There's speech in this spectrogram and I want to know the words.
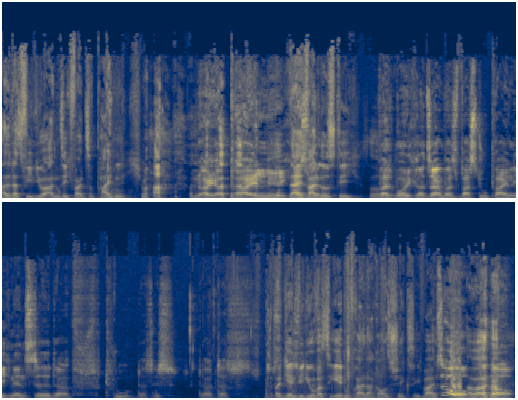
Also das Video an sich, weil es so peinlich war. Naja, peinlich. Nein, es war lustig. So. was wollte ich gerade sagen? Was, was du peinlich nennst, äh, da, du, das ist. Da, das, das, Bei dir ein Video, was du jeden Freitag rausschickst, ich weiß. so, aber genau.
